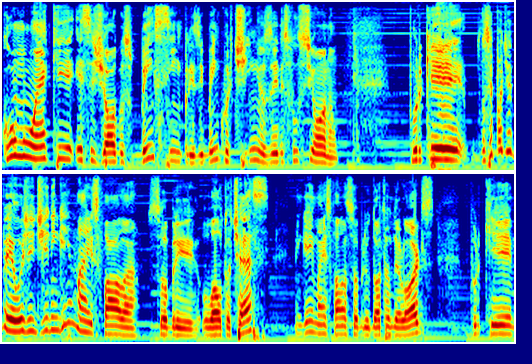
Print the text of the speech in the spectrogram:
como é que esses jogos bem simples e bem curtinhos eles funcionam. Porque você pode ver, hoje em dia ninguém mais fala sobre o Auto Chess, ninguém mais fala sobre o Dota Underlords, porque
